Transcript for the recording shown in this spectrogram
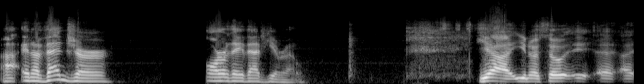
uh, an Avenger, are they that hero? Yeah, you know, so it, uh,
